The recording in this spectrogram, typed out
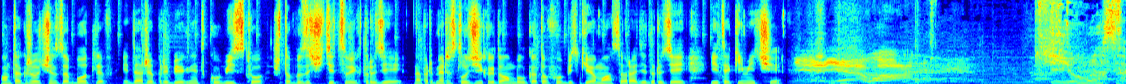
Он также очень заботлив и даже прибегнет к убийству, чтобы защитить своих друзей. Например, в случае, когда он был готов убить Киомасу ради друзей и Такимичи. Киомаса.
